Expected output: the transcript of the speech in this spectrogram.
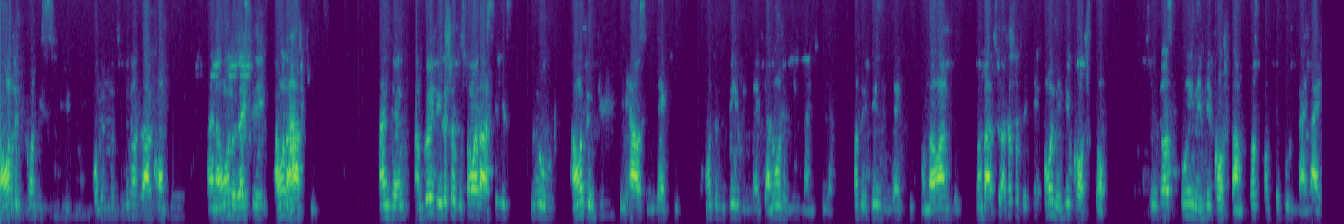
I want to become the CEO of a multi-million company, and I want to let's say I want to have kids. And then I'm going to relationship with someone that says, no, I want to build a house in Lekki. I want to be based in Lekki. I don't want to live in Nigeria. I want to be based in Lekki. Number one. Number two, I just want to own a makeup store. So just owning a makeup stamp, just comfortable with my life.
